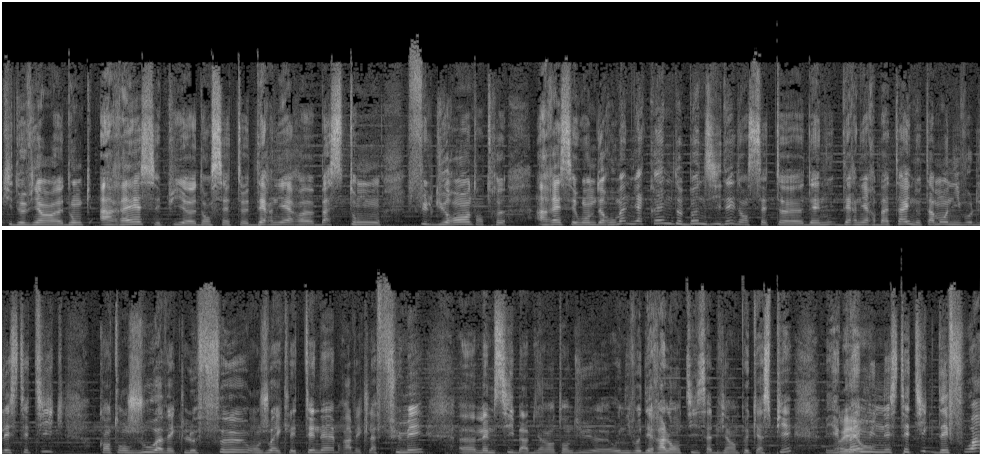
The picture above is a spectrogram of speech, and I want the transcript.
Qui devient euh, donc Ares, et puis euh, dans cette dernière baston fulgurante entre Ares et Wonder Woman, il y a quand même de bonnes idées dans cette dernière bataille, notamment au niveau de l'esthétique. Quand on joue avec le feu, on joue avec les ténèbres, avec la fumée, même si, bah, bien entendu, au niveau des ralentis, ça devient un peu casse-pied. Mais il y a quand même une esthétique, des fois,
